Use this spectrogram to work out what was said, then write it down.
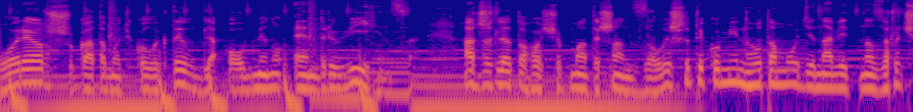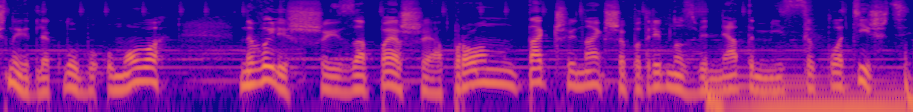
Warriors шукатимуть колектив для обміну Ендрю Вігінса, адже для того, щоб мати шанс залишити Комінгу та Муді навіть на зручних для клубу умовах, не вилізши за перший апрон, так чи інакше потрібно звільняти місце в платіжці.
